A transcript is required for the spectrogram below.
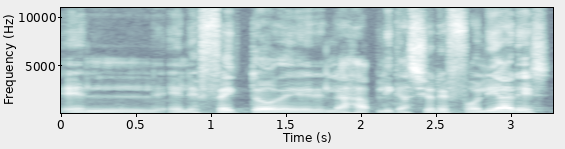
el, efecto de las aplicaciones foliares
